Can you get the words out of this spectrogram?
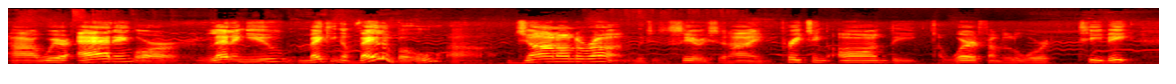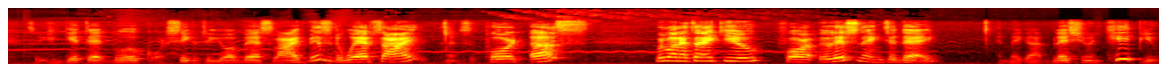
uh, we're adding or letting you, making available uh, John on the Run, which is a series that I'm preaching on the Word from the Lord TV. So you can get that book or Secret to Your Best Life. Visit the website and support us. We want to thank you for listening today. And may God bless you and keep you,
